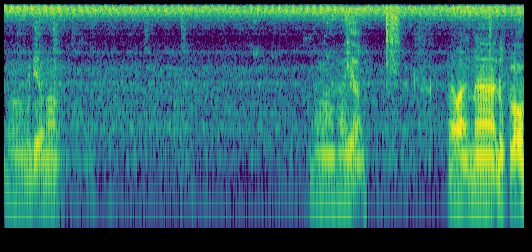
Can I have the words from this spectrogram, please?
một điều rồi à, ờ, hai điểm các bạn à, đục lỗ.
